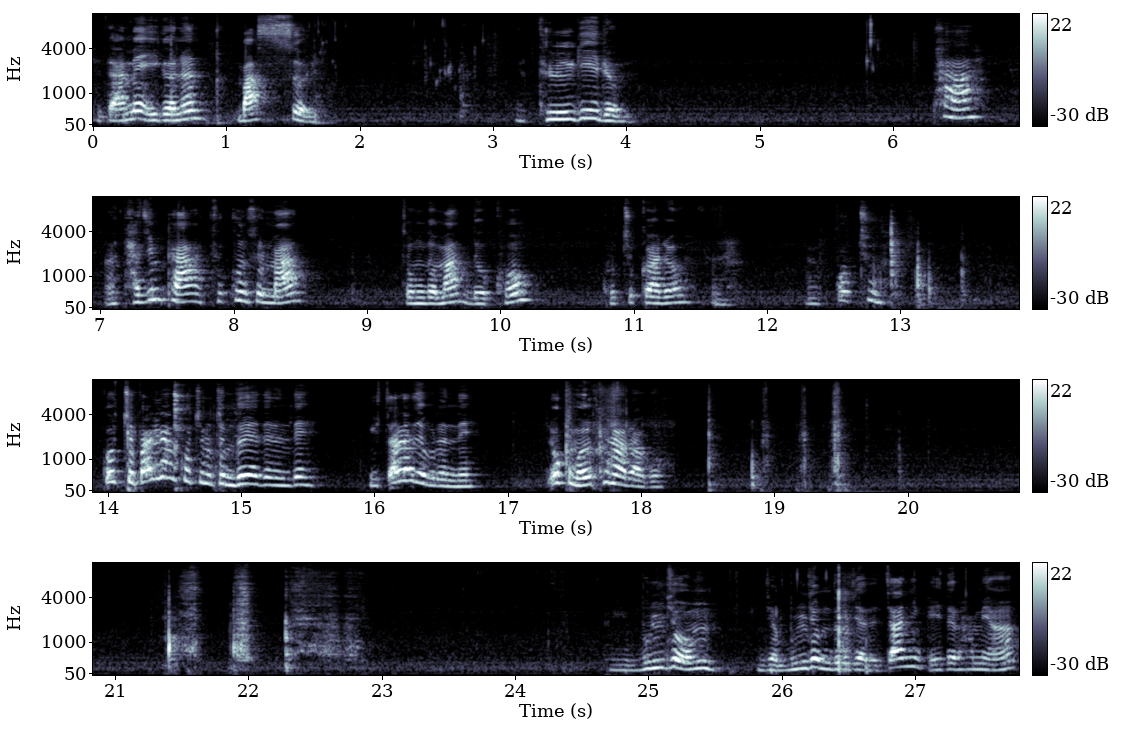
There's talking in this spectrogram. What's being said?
그 다음에 이거는 맛술. 들기름. 파. 아, 다진 파 두 큰술만 정도만 넣고 고춧가루. 하나. 아, 고추. 고추 빨간 고추를 좀 넣어야 되는데 이게 잘라져 버렸네. 조금 얼큰하라고. 물 좀 이제 물 좀 넣어줘야 돼. 짜니까 이대로 하면.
